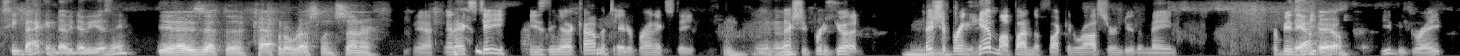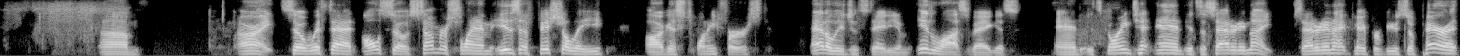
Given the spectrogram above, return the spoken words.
Is he back in WWE, isn't he? yeah, he's at the Capitol Wrestling Center. Yeah, NXT. He's the uh, commentator for NXT. Mhm. Actually, pretty good. They should bring him up on the fucking roster and do the main, or be the Yeah. Yeah. He'd be great. Um, all right. So with that, also SummerSlam is officially August 21st at Allegiant Stadium in Las Vegas, and it's going to end. It's a Saturday night, Saturday night pay per view. So Parrot,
